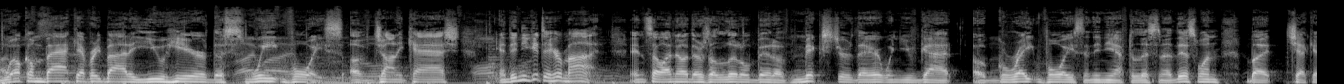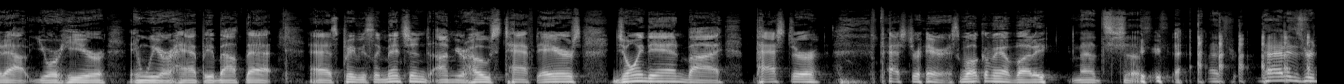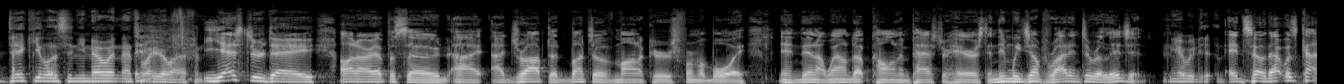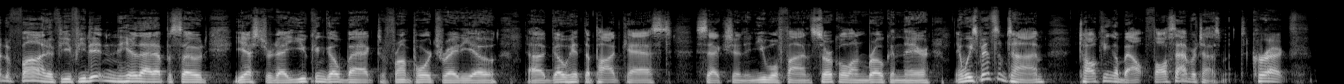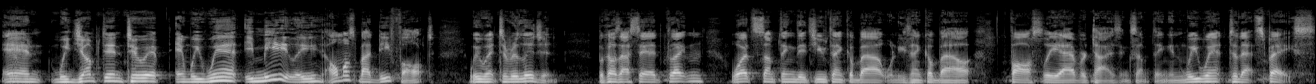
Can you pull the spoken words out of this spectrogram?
Welcome back, everybody. You hear the sweet voice of Johnny Cash, and then you get to hear mine. And so I know there's a little bit of mixture there when you've got a great voice and then you have to listen to this one. But check it out. You're here and we are happy about that. As previously mentioned, I'm your host, Taft Ayers, joined in by Pastor Pastor Harris. Welcome in, buddy. That's just that's that is ridiculous, and you know it, and that's why you're laughing. Yesterday on our episode, I I dropped a bunch of monikers from a boy, and then I wound up calling him Pastor Harris, and then we jumped right into religion. Yeah, we did. And so that was kind of fun. If you, if you didn't hear that episode yesterday, you can go back to Front Porch Radio, uh, go hit the podcast section and you will find Circle Unbroken there. And we spent some time talking about false advertisement. Correct. And we jumped into it and we went immediately, almost by default, we went to religion because I said, Clayton, what's something that you think about when you think about falsely advertising something? And we went to that space.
